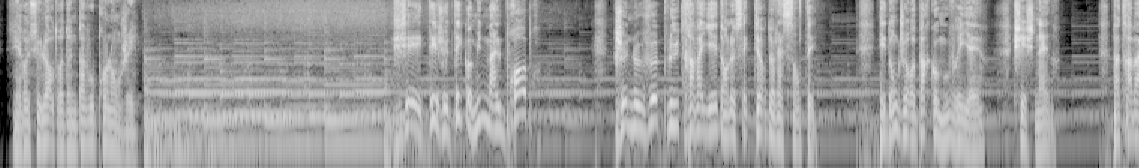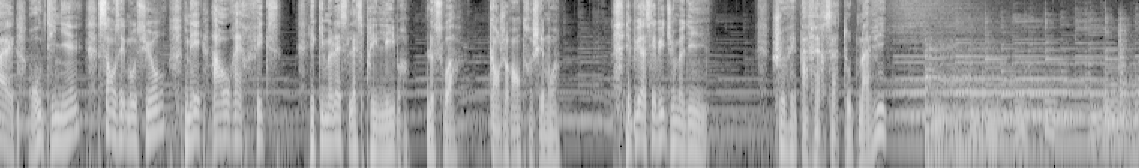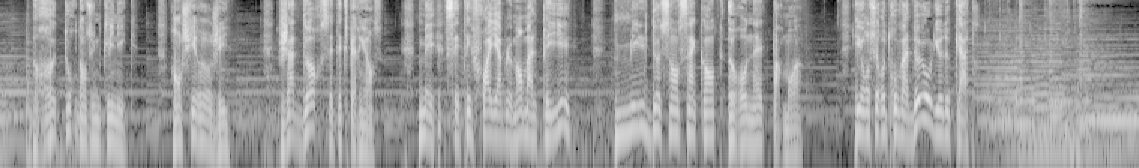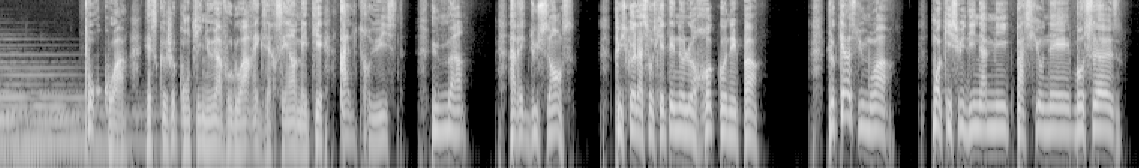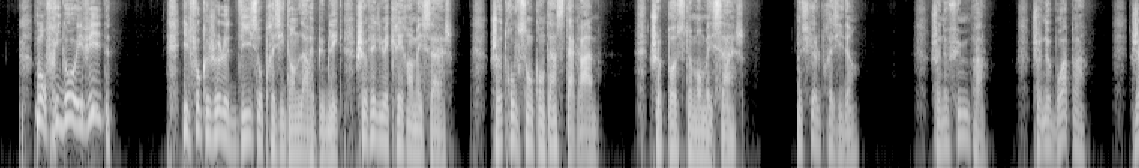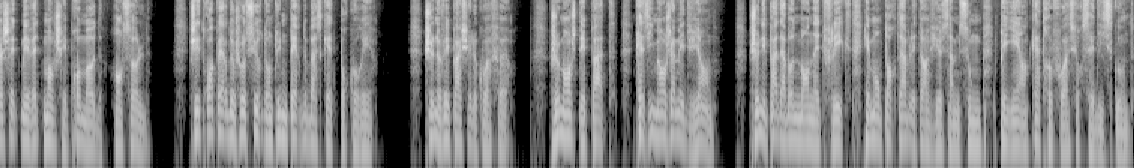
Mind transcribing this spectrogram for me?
j'ai reçu l'ordre de ne pas vous prolonger. J'ai été jeté comme une malpropre. Je ne veux plus travailler dans le secteur de la santé. Et donc je repars comme ouvrière, chez Schneider. Un travail routinier, sans émotion, mais à horaire fixe, et qui me laisse l'esprit libre le soir, quand je rentre chez moi. Et puis assez vite, je me dis, je vais pas faire ça toute ma vie. Retour dans une clinique, en chirurgie. J'adore cette expérience, mais c'est effroyablement mal payé. 1250 euros net par mois. Et on se retrouve à deux au lieu de quatre. Pourquoi est-ce que je continue à vouloir exercer un métier altruiste, humain, avec du sens, puisque la société ne le reconnaît pas? Le 15 du mois, moi qui suis dynamique, passionnée, bosseuse, mon frigo est vide. Il faut que je le dise au président de la République. Je vais lui écrire un message. Je trouve son compte Instagram. Je poste mon message. Monsieur le Président, je ne fume pas. Je ne bois pas. J'achète mes vêtements chez Promode, en solde. J'ai trois paires de chaussures dont une paire de baskets pour courir. Je ne vais pas chez le coiffeur. Je mange des pâtes, quasiment jamais de viande. Je n'ai pas d'abonnement Netflix et mon portable est un vieux Samsung payé en quatre fois sur ses discounts.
